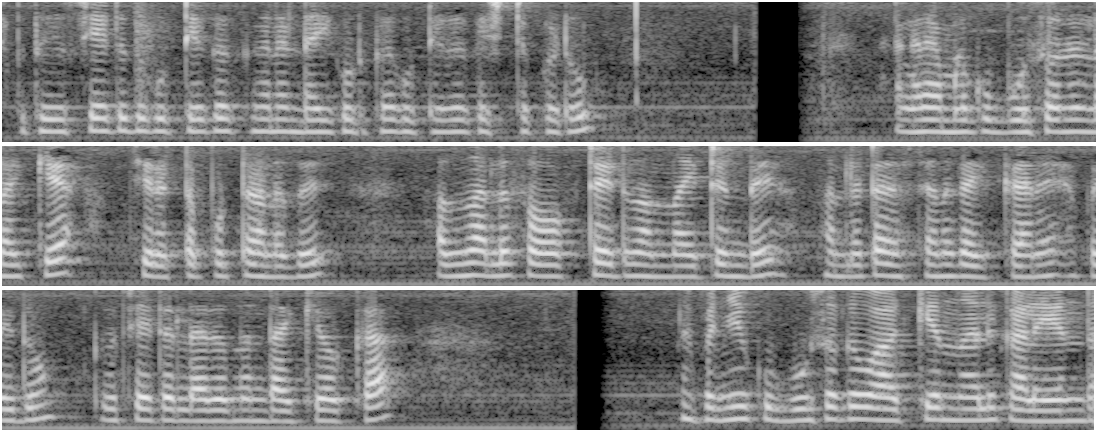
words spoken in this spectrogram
അപ്പോൾ തീർച്ചയായിട്ടും ഇത് കുട്ടികൾക്കൊക്കെ ഇങ്ങനെ ഉണ്ടാക്കി കൊടുക്കുക. കുട്ടികൾക്കൊക്കെ ഇഷ്ടപ്പെടും. അങ്ങനെ നമ്മൾ കുബൂസോടെ ഉണ്ടാക്കിയ ചിരട്ടപ്പുട്ടാണിത്. അത് നല്ല സോഫ്റ്റായിട്ട് നന്നായിട്ടുണ്ട്. നല്ല ടേസ്റ്റാണ് കഴിക്കാൻ അപ്പോൾ ഇതും തീർച്ചയായിട്ടും എല്ലാവരും ഒന്ന് ഉണ്ടാക്കി നോക്കുക. അപ്പം ഇനി കുബൂസൊക്കെ ബാക്കി എന്നാൽ കളയണ്ട.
